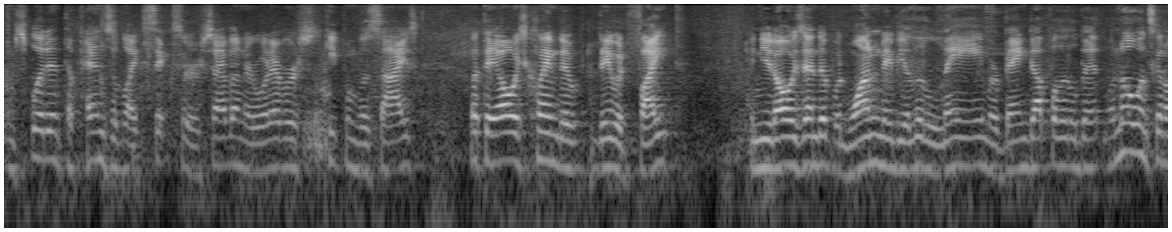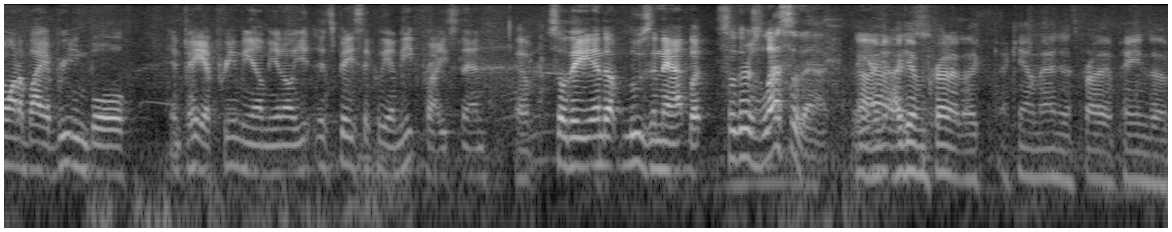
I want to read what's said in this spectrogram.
them split into pens of like six or seven or whatever, keep them with size. But they always claimed that they would fight, and you'd always end up with one maybe a little lame or banged up a little bit. Well, no one's going to want to buy a breeding bull and pay a premium. You know, you- it's basically a meat price then. Yep. So they end up losing that, but so there's less of that. Yeah, I, I give them credit. I, I can't imagine it's probably a pain to.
